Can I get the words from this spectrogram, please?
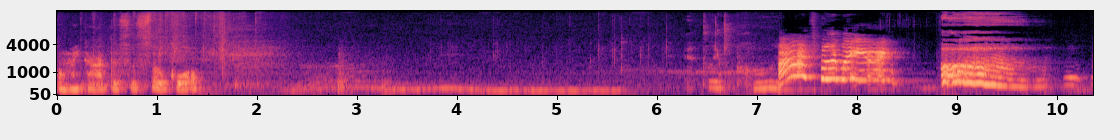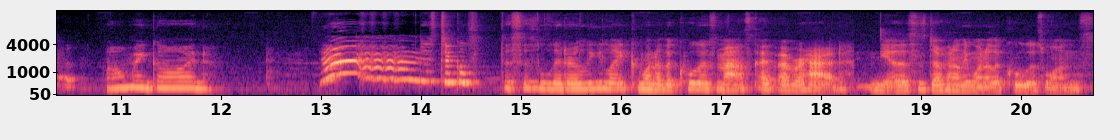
Oh my god, this is so cool. It's like pulling. Ah, it's pulling my earring! Ah! Oh my god. this tickles. This is literally like one of the coolest masks I've ever had. Yeah, this is definitely one of the coolest ones.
